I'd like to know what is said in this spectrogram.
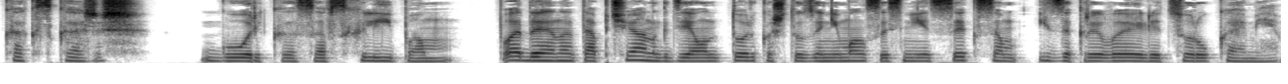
«Как скажешь». Горько, со всхлипом, падая на топчан, где он только что занимался с ней сексом и закрывая лицо руками.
